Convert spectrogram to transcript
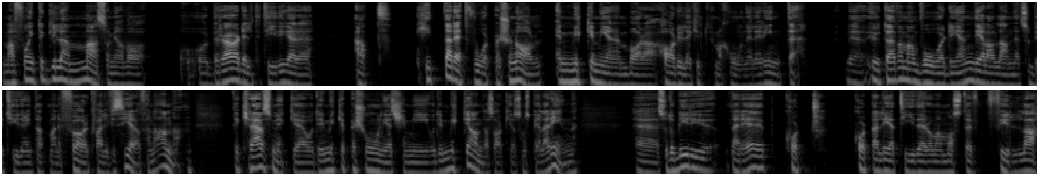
Man får inte glömma, som jag var och berörde lite tidigare, att hitta rätt vårdpersonal är mycket mer än bara har du legitimation eller inte. Eh, utövar man vård i en del av landet så betyder det inte att man är för kvalificerad för en annan. Det krävs mycket och det är mycket personlighetskemi och det är mycket andra saker som spelar in. Eh, så då blir det ju, när det är kort, korta ledtider och man måste fylla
